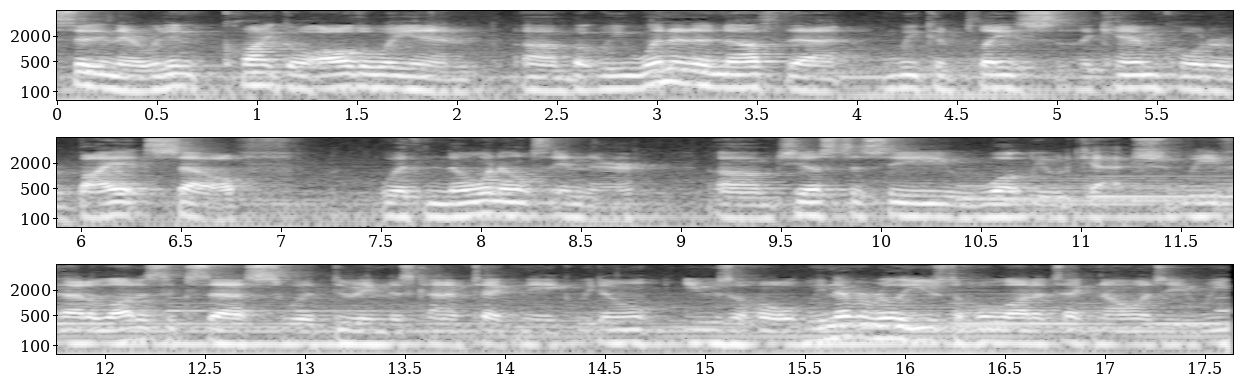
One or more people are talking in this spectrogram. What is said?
sitting there we didn't quite go all the way in um, but we went in enough that we could place the camcorder by itself with no one else in there um, just to see what we would catch. We've had a lot of success with doing this kind of technique. We don't use a whole, we never really used a whole lot of technology. We,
